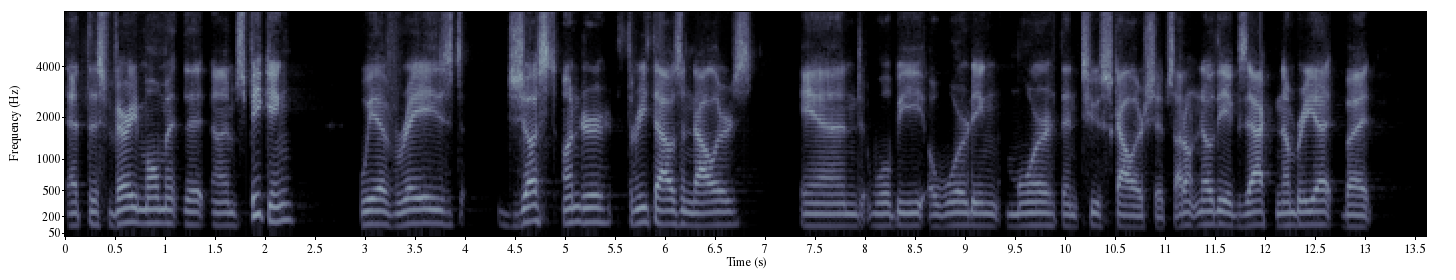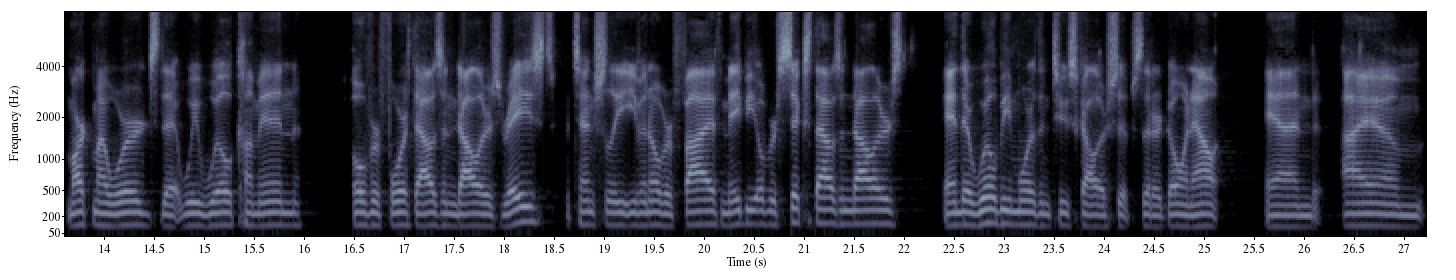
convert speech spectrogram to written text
at this very moment that I'm speaking, we have raised just under $3,000 and we'll be awarding more than two scholarships. I don't know the exact number yet, but mark my words that we will come in over $4,000 raised, potentially even over five, maybe over $6,000. And there will be more than two scholarships that are going out. And I am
